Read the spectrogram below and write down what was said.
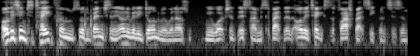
all they seem to take from sort of Vengeance, and it only really dawned on me when I was we watching it this time, is the fact that all they take is the flashback sequences, and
